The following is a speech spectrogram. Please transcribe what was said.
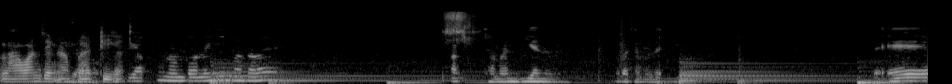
lawan sing abadi kan? tapi aku nonton ini masalahnya pas zaman biyen ora zaman lagi? Heeh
